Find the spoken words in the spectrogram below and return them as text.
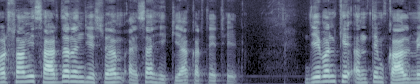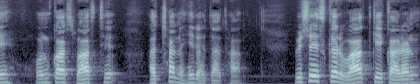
और स्वामी शारदानंद जी स्वयं ऐसा ही किया करते थे। जीवन के अंतिम काल में उनका स्वास्थ्य अच्छा नहीं रहता था। विशेषकर वात के कारण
